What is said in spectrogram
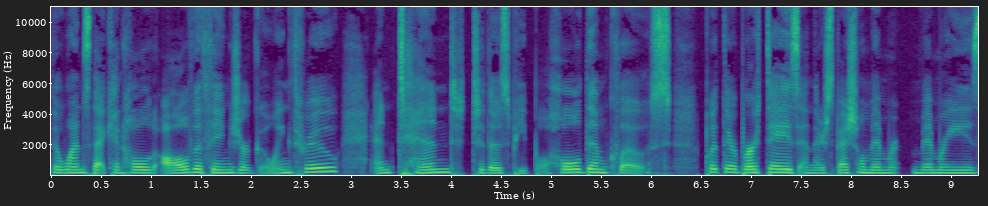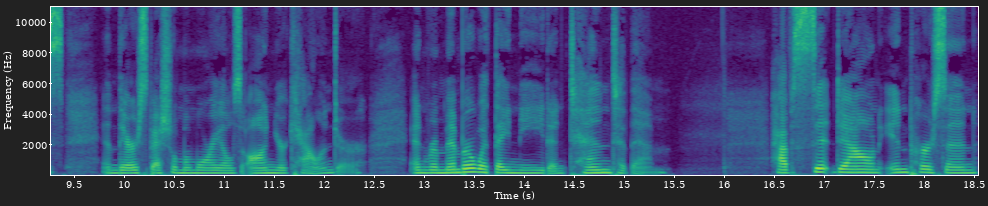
the ones that can hold all the things you're going through and tend to those people. Hold them close. Put their birthdays and their special mem- memories and their special memorials on your calendar and remember what they need and tend to them. Have sit down in person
